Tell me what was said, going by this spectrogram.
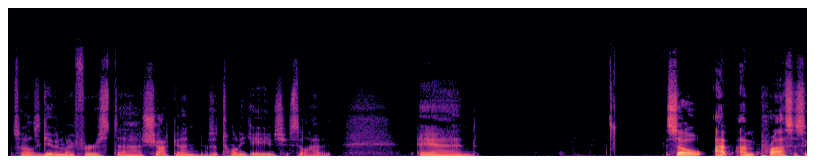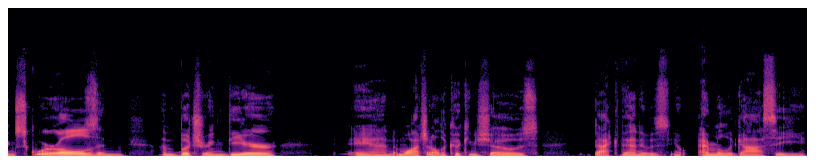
That's when I was given my first uh, shotgun. It was a 20 gauge. I still have it, and so I'm, I'm processing squirrels and I'm butchering deer and I'm watching all the cooking shows. Back then, it was you know Emeril Lagasse,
